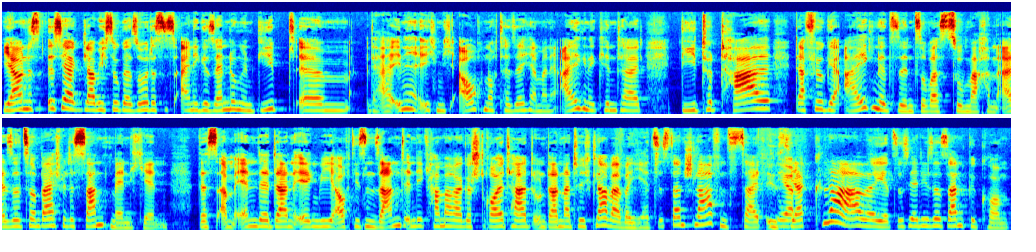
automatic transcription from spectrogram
Ja, und es ist ja, glaube ich, sogar so, dass es einige Sendungen gibt, ähm, da erinnere ich mich auch noch tatsächlich an meine eigene Kindheit, die total dafür geeignet sind, sowas zu machen. Also zum Beispiel das Sandmännchen, das am Ende dann irgendwie auch diesen Sand in die Kamera gestreut hat und dann natürlich klar war, aber jetzt ist dann Schlafenszeit. Ist ja, ja klar, aber jetzt ist ja dieser Sand gekommen.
